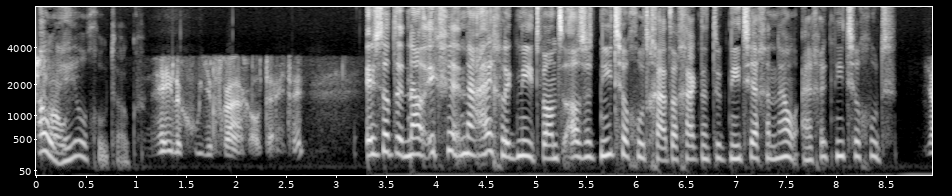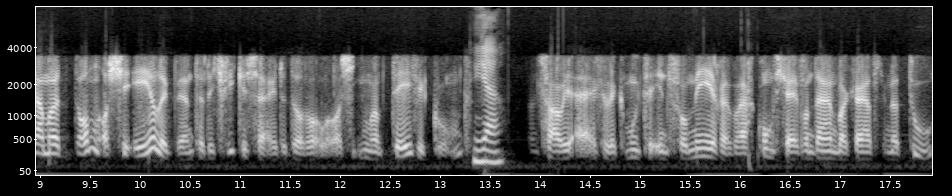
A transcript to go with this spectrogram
Oh, heel goed ook. Een hele goede vraag altijd, hè? Is dat, nou, ik vind nou eigenlijk niet. Want als het niet zo goed gaat, dan ga ik natuurlijk niet zeggen... nou, eigenlijk niet zo goed. Ja, maar dan als je eerlijk bent, en de Grieken zeiden dat als je iemand tegenkomt... Ja. dan zou je eigenlijk moeten informeren. Waar komt jij vandaan, waar gaat je naartoe?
